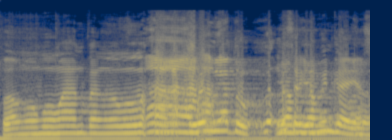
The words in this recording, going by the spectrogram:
pengumuman pengumuman. Nah, lo lihat tuh. Lu- lu sering nemuin gak, Yas?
